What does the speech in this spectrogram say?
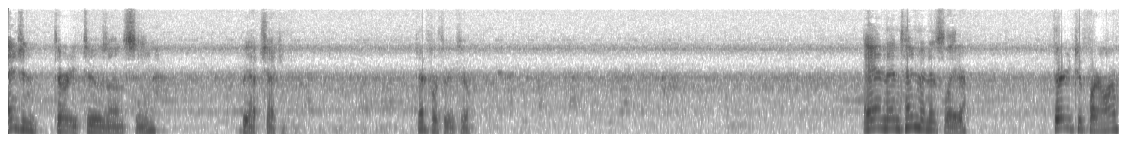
Engine 32 is on scene. Be out checking. 10432. And then 10 minutes later, 32 fire alarm.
